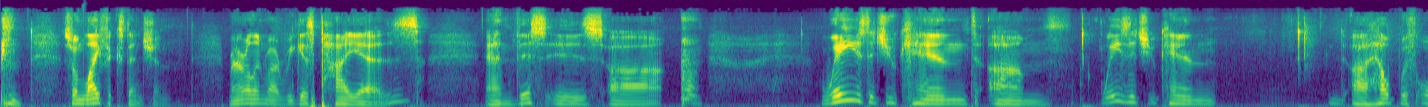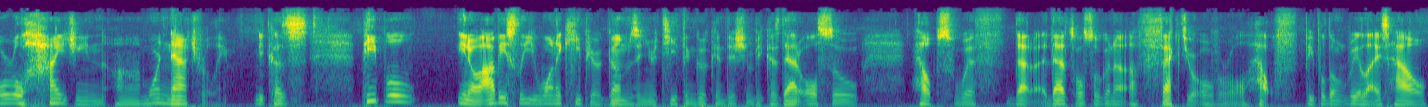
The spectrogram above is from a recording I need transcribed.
so Life Extension, Marilyn Rodriguez Paez, and this is uh, ways that you can um, ways that you can uh, help with oral hygiene uh, more naturally because people, you know, obviously you want to keep your gums and your teeth in good condition because that also helps with that. That's also going to affect your overall health. People don't realize how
